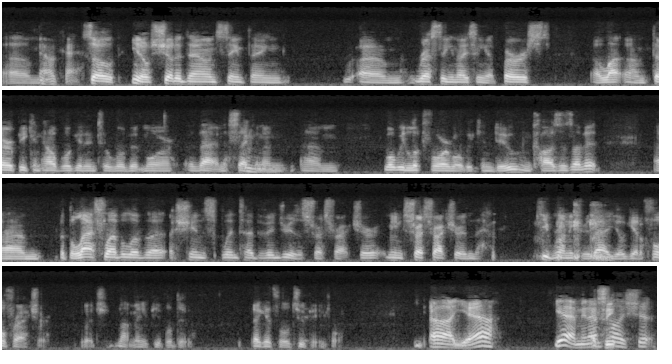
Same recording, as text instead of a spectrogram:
Um, Okay. So you know, shut it down. Same thing. Um, resting and icing at first. A lot um, therapy can help. We'll get into a little bit more of that in a 2nd Mhm. on um, what we look for what we can do and causes of it. Um, but the last level of a, a shin splint type of injury is a stress fracture. I mean, stress fracture, and keep running through that, you'll get a full fracture, which not many people do. That gets a little too painful. Uh yeah. Yeah, I mean I'd probably shut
